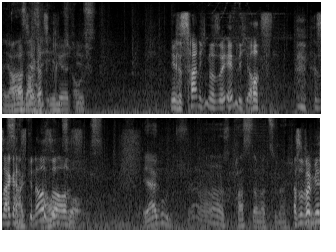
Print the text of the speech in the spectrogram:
da ja, sah ja ganz ähnlich kreativ. aus. Nee, das sah nicht nur so ähnlich aus. Das sah ganz Sah genauso genauso aus. Ja gut, ja, das passt aber zu einer... Also bei mir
